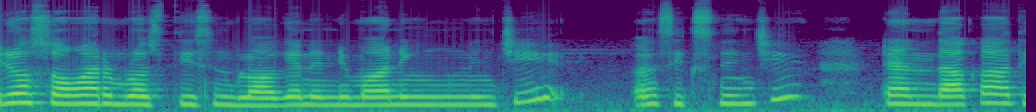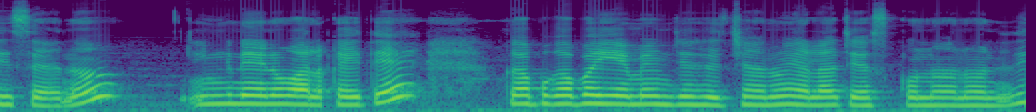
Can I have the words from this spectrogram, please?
ఈరోజు సోమవారం రోజు తీసిన బ్లాగేనండి మార్నింగ్ నుంచి సిక్స్ నుంచి టెన్ దాకా తీశాను. ఇంక నేను వాళ్ళకైతే గబగబా ఏమేమి చేసి వచ్చాను ఎలా చేసుకున్నాను అనేది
